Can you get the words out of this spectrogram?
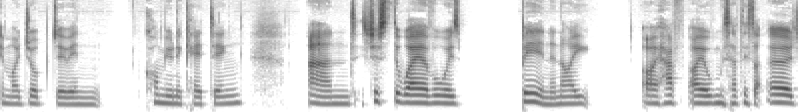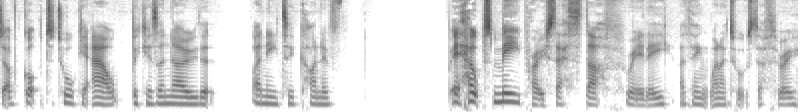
in my job doing communicating, and it's just the way I've always been. And I I have I almost have this like, urge that I've got to talk it out because I know that I need to kind of. It helps me process stuff really. I think when I talk stuff through.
